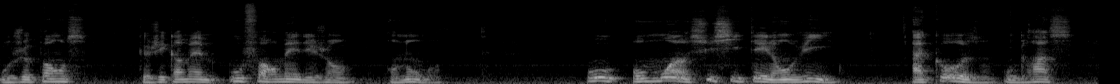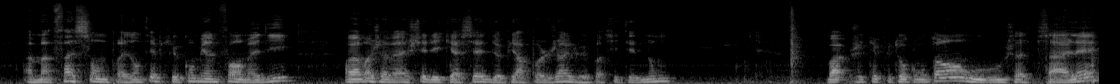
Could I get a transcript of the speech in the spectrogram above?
où je pense que j'ai quand même ou formé des gens en nombre, ou au moins suscité l'envie à cause ou grâce à ma façon de présenter, parce que combien de fois on m'a dit, moi j'avais acheté des cassettes de Pierre-Paul Jacques, je ne vais pas citer de nom, bah, j'étais plutôt content, ou ça, allait.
